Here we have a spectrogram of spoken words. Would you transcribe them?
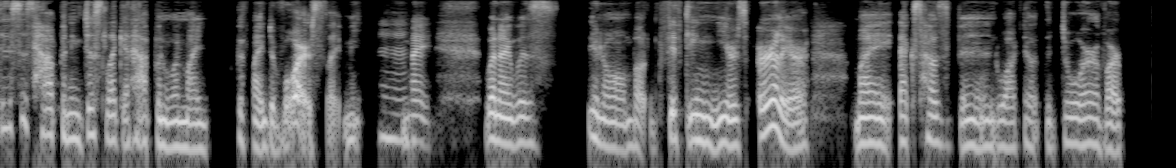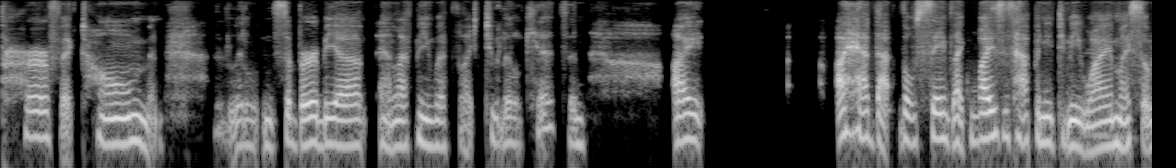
this is happening just like it happened when my with my divorce like me mm-hmm. my when i was you know, about 15 years earlier, my ex husband walked out the door of our perfect home and little in suburbia and left me with like two little kids. And I, I had that those same like why is this happening to me why am I so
